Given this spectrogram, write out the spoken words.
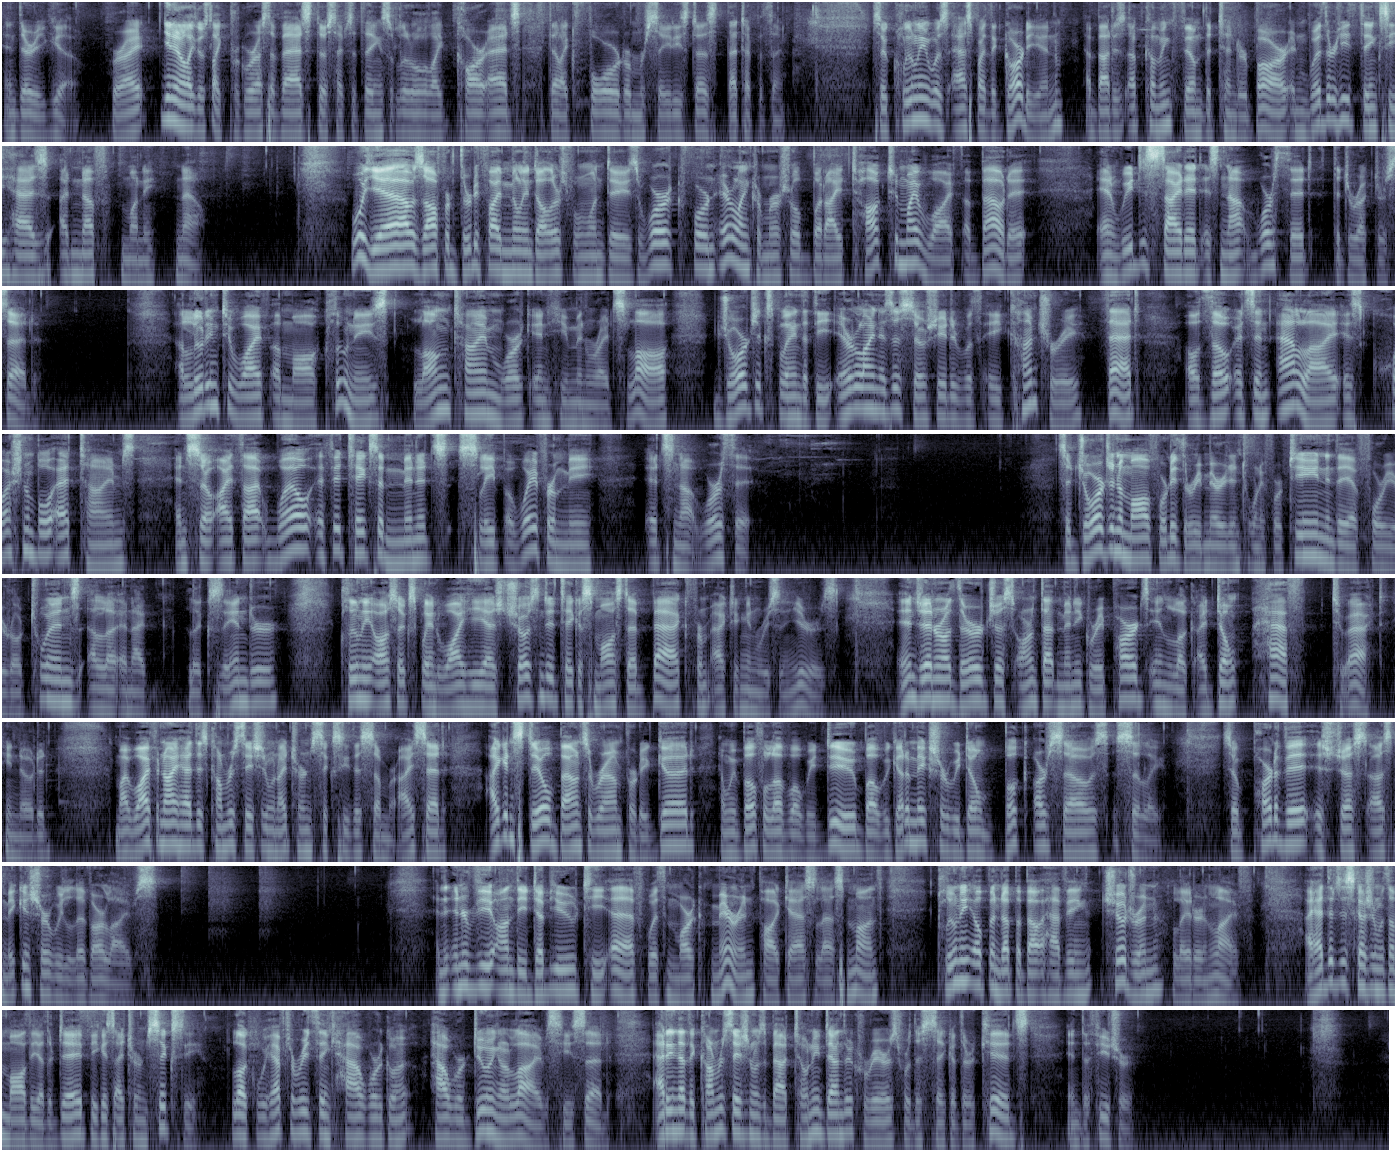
and there you go. Right? You know, like those like progressive ads, those types of things, little like car ads that like Ford or Mercedes does, that type of thing. So Clooney was asked by The Guardian about his upcoming film The Tender Bar and whether he thinks he has enough money now. Well, yeah, I was offered $35 million for one day's work for an airline commercial, but I talked to my wife about it and we decided it's not worth it, the director said. Alluding to wife Amal Clooney's long-time work in human rights law, George explained that the airline is associated with a country that, although it's an ally, is questionable at times and so I thought, well, if it takes a minute's sleep away from me, it's not worth it. So George and Amal, 43, married in 2014, and they have four-year-old twins, Ella and Alexander. Clooney also explained why he has chosen to take a small step back from acting in recent years. In general, there just aren't that many great parts, and look, I don't have to act, he noted. My wife and I had this conversation when I turned 60 this summer. I said, I can still bounce around pretty good, and we both love what we do, but we gotta make sure we don't book ourselves silly. So part of it is just us making sure we live our lives. In an interview on the WTF with Marc Maron podcast last month, Clooney opened up about having children later in life. I had the discussion with Amal the other day because I turned 60. Look, we have to rethink how we're going how we're doing our lives, he said, adding that the conversation was about toning down their careers for the sake of their kids in the future.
